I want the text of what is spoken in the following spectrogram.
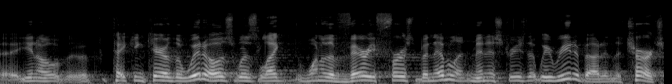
uh, you know, taking care of the widows was like one of the very first benevolent ministries that we read about in the church.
